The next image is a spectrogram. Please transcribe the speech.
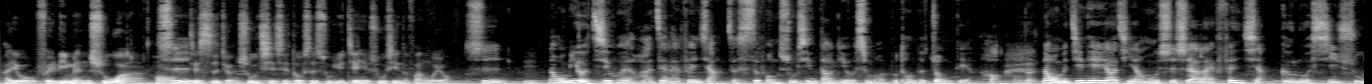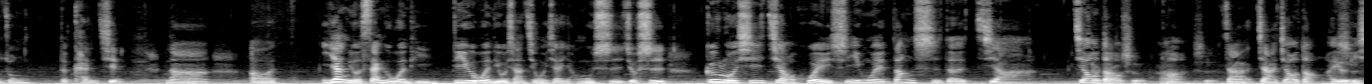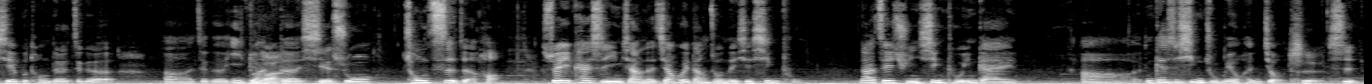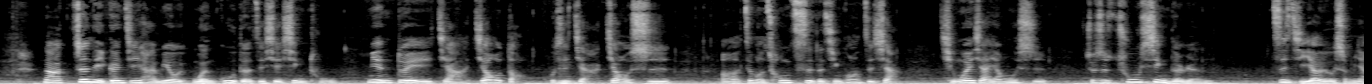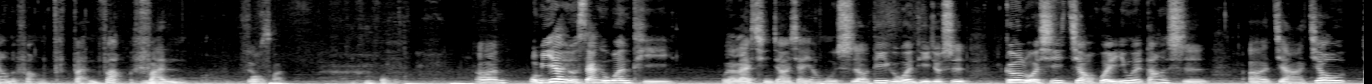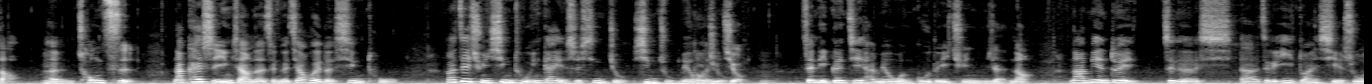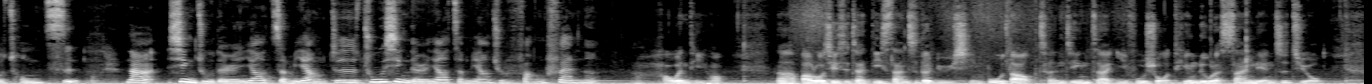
还有腓利门书啊，哦，是这四卷书其实都是属于监狱书信的范围哦。是，嗯，那我们有机会的话再来分享这四封书信到底有什么不同的重点哈。好的，那我们今天邀请杨牧师是要来分享哥罗西书中的看见。那呃。一样有三个问题。第一个问题，我想请问一下杨牧师，就是哥罗西教会是因为当时的假教导啊，是假假教导，还有一些不同的这个呃这个异端的邪说充斥着哈，所以开始影响了教会当中的一些信徒。那这一群信徒应该啊、呃，应该是信主没有很久的，是是。那真理根基还没有稳固的这些信徒，面对假教导。或是假教师，嗯、呃，这么冲刺的情况之下，请问一下杨牧师，就是出信的人自己要有什么样的防防范防防范？呃，我们一样有三个问题，我要来请教一下杨牧师啊、哦。第一个问题就是哥罗西教会，因为当时呃假教导很冲刺，嗯、那开始影响了整个教会的信徒，那这群信徒应该也是信主信主没有很久，嗯。真理根基还没有稳固的一群人呢、那面对这个呃这个异端邪说冲刺，那信主的人要怎么样？就是初信的人要怎么样去防范呢？好问题哈、那保罗其实在第三次的旅行布道，曾经在以弗所停留了三年之久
